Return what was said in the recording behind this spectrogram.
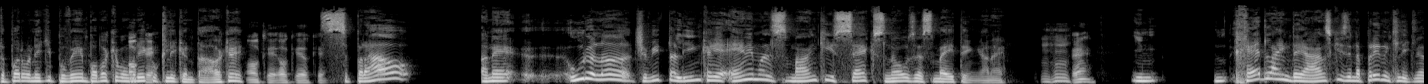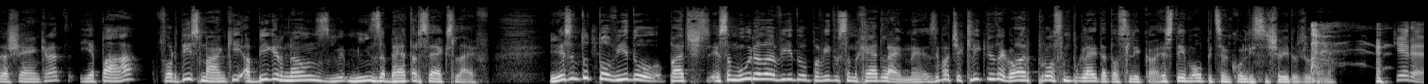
da prvo nekaj povem, pa pa kaj bom okay. rekel, klikam ta. Okay? Okay, okay, okay. Se pravi, a ne, URL, če vidite link, je Animals, Monkey, Sex, Noses, Mating. Mhm. Okay. In headline dejansko, zdaj napreden klikne, da še enkrat, je pa: For this monkey, a bigger nose means a better sex life. In jaz sem tudi to videl, pač, jaz sem urala videl, pa videl sem headline. Ne. Zdaj pa, če kliknete gor, prosim, pogledajte to sliko. Jaz s tem opicem nikoli nisem še videl v življenju. Kjer je?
